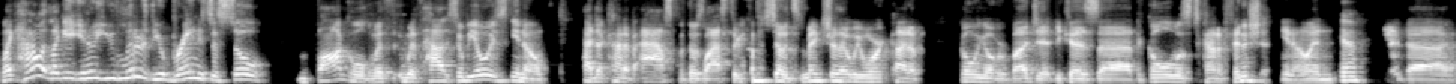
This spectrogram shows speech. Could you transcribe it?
Like how? Like you know, you literally your brain is just so boggled with with how. So we always, you know, had to kind of ask with those last three episodes to make sure that we weren't kind of going over budget because uh, the goal was to kind of finish it, you know, and Yeah. and uh,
